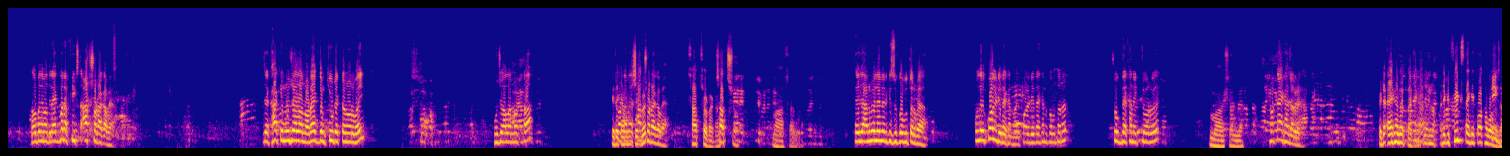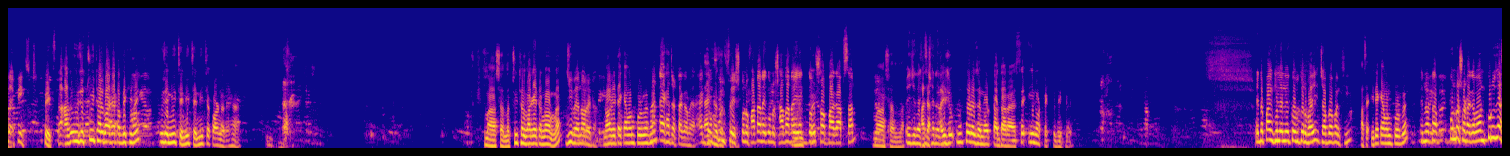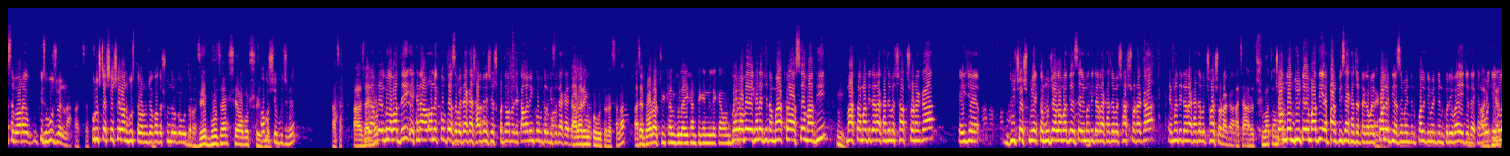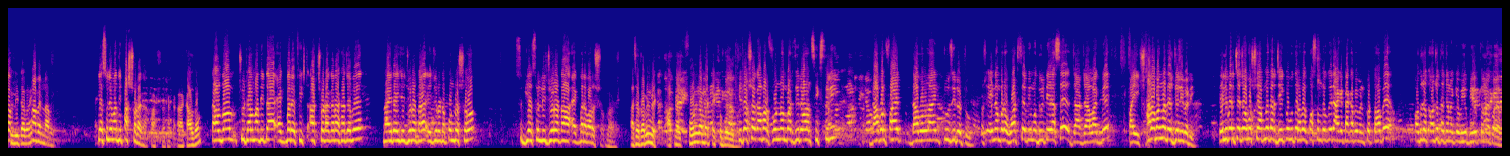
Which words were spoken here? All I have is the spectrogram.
লালপাতি মাদির একবারে ফিক্সড আটশো টাকা ভাইয়া। যে খাকি মুজালা নর একদম কিউট একটা নর ভাই। মুজালা নরটা এটা কেমন পড়বে? সাতশো টাকা ভাইয়া। সাতশো টাকা। সাতশো। মাশাআল্লাহ। এই যে আর্মি লাইনের কিছু কবুতর ভাইয়া। কবুতরের কোয়ালিটি দেখেন ভাই কোয়ালিটি দেখেন কবুতরের। চোখ দেখেন একটু আর। মাশাআল্লাহ। নটা এক এটা এক হাজার টাকা। এটা কি ফিক্স নাকি কথা বলা যাবে ভাই ফিক্সড আর ওই যে চুইঠাল বাগাটা দেখি ওই যে নিচে নিচে নিচে কর্নারে হ্যাঁ। মাশাআল্লাহ চুইঠাল বাগা এটা নন না? জি ভাই নর এটা। নর এটা কেমন পড়বে ভাই? নটটা এক হাজার টাকা ভাই একদম ফুল ফ্রেশ কোনো ফাটা নাই কোনো সাদা নাই একদম সব বাগ আফসান। মাশাআল্লাহ। এই যে দেখেন, আচ্ছা এই যে উপরে যে নটটা দাঁড়ায় আছে এই নটটা একটু দেখি এটা পাঙ্খি লেনের কবুতর ভাই চাপড়া পাঙ্খি। আচ্ছা এটা কেমন পড়বে? নটটা পনেরোশো টাকা ভাই ক্রুজে আছে ওরা কিছু বুঝবেন না। আচ্ছা। পুরুষটা শেষ হলে বুঝতে পারবেন যে কত সুন্দর কবুতর যে বোঝার সে অবশ্যই বুঝবে। অবশ্যই বুঝবে। আচ্ছা আমরা এগুলো বাদ দিই এখানে আর অনেক কবুতর আছে ভাই দেখা সারাদিন শেষ করতে পারব না, যে কালারিং কবুতর কিছু দেখায় কালারিং কবুতর আছে না? আচ্ছা গড়া এখান থেকে নিলে কেমন? ভাই এখানে যেটা মাকড়া আছে মাদি মাকড়া মাদিটা রাখা যাবে সাতশো টাকা এই যে দুই চশমি একটা মুজালা মাদি আছে এই মাদিটা রাখা যাবে সাতশো টাকা এই মাদিটা রাখা যাবে ছয়শো টাকা। আচ্ছা আর চন্দন? দুইটাই মাদি পার পিস এক হাজার টাকা। ভাই কোয়ালিটি আছে মেনটেন কোয়ালিটি মেনটেন করি ভাই এই যে দেখেন পাবেন না ভাই। কেসুলি মাদি পাঁচশো টাকা। পাঁচশো টাকা। কালদম? কালদম চুইঠাল মাদিটা একবারে ফিক্সড আটশো টাকা রাখা যাবে। নাইরা এই যে জোড়াটা এই জোড়াটা পনেরোশো। গিয়াসুল্লি জোড়াটা একবারে বারোশো। আচ্ছা রবিন ভাই আপনার ফোন নাম্বারটা একটু বলুন দর্শক আমার phone number zero one six three double five double nine two zero two এই নম্বরে হোয়াটসঅ্যাপ ইমো দুইটাই আছে যার যা লাগবে। ভাই সারা বাংলাদেশ ডেলিভারি ডেলিভারি চার্জ অবশ্যই আপনাদের যে কবুতর হবে পছন্দ করে আগে টাকা পেমেন্ট করতে হবে। অযথা অযথা যেন কেউ বিরক্ত না করে।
